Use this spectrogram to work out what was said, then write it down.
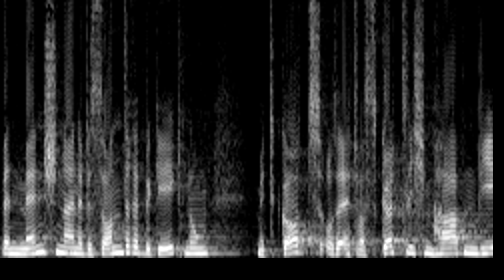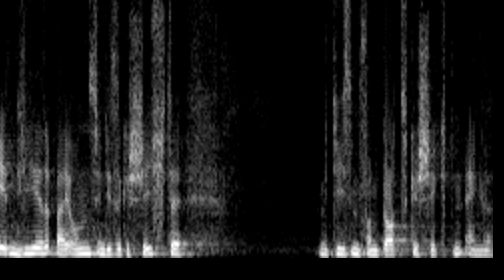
wenn Menschen eine besondere Begegnung mit Gott oder etwas Göttlichem haben, wie eben hier bei uns in dieser Geschichte mit diesem von Gott geschickten Engel.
